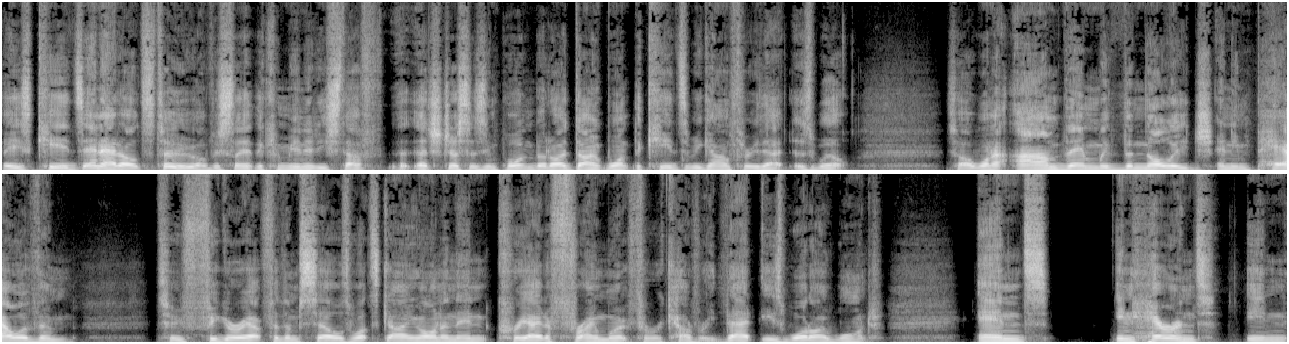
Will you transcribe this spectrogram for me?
these kids and adults too, obviously the community stuff, that's just as important, but I don't want the kids to be going through that as well. So I want to arm them with the knowledge and empower them to figure out for themselves what's going on and then create a framework for recovery. That is what I want. And inherent in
